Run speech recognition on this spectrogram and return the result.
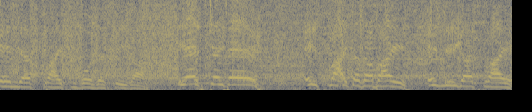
in der zweiten Bundesliga. Die SGD ist weiter dabei in Liga 2.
